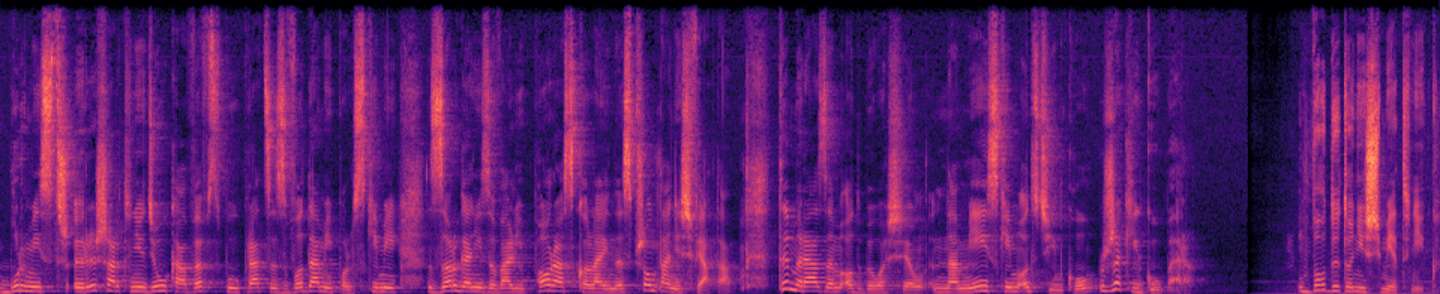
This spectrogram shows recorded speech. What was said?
Burmistrz Ryszard Niedziółka we współpracy z Wodami Polskimi zorganizowali po raz kolejny sprzątanie świata. Tym razem odbyło się na miejskim odcinku rzeki Guber. Wody to nie śmietnik.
